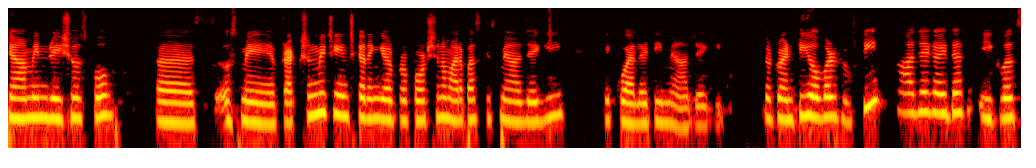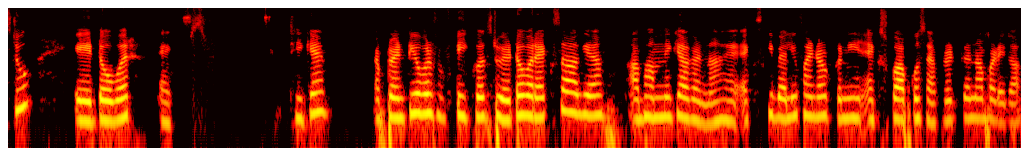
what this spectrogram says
क्या हम इन रेशियोज को आ, उसमें फ्रैक्शन में चेंज करेंगे और प्रोपोर्शन हमारे पास किसमें आ जाएगी? इक्वालिटी में आ जाएगी। तो ट्वेंटी ओवर फिफ्टी आ जाएगा इधर equals to eight over X ठीक है? अब twenty over fifty equals to eight over X आ गया। अब हमने क्या करना है? एक्स की वैल्यू फाइंड आउट करनी है। एक्स को आपको सेपरेट करना पड़ेगा।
